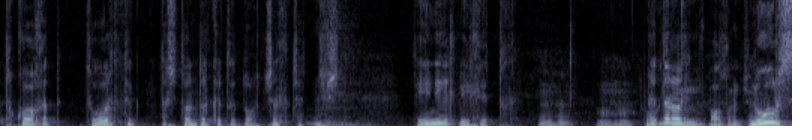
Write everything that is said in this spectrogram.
чадахгүй байхад зүгээр л нэг таштондог гэдэг дуучин л чадчих шүү дээ. Тэгээ энийг л би хэлээд байгаа. Бид нар бол нүүрс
